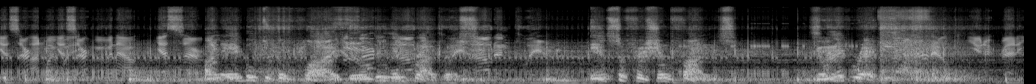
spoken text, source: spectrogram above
Yes, sir. On my yes, way. sir. Moving out. Yes, sir. Unable to comply. Building in Out progress. clear. Out and clear. Insufficient funds. Unit ready. Out. Unit ready.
